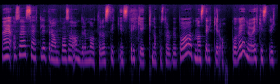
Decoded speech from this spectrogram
Nei, og så har jeg sett litt på sånn andre måter å stikke, strikke knappestolper på. At man strikker oppover, og ikke strik,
